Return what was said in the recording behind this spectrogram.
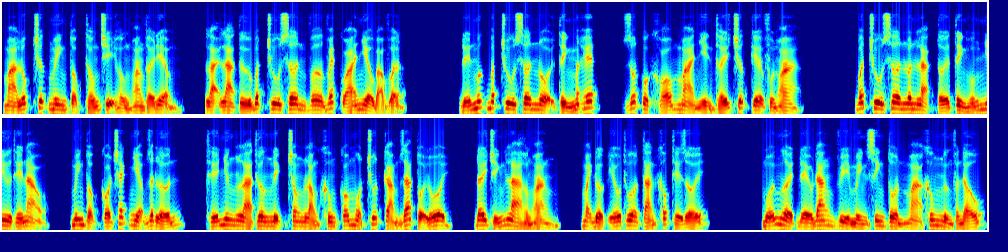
mà lúc trước minh tộc thống trị hồng hoang thời điểm, lại là từ bất chu sơn vơ vét quá nhiều bảo vật. Đến mức bất chu sơn nội tình mất hết, rốt cuộc khó mà nhìn thấy trước kia phồn hoa. Bất chu sơn luân lạc tới tình huống như thế nào minh tộc có trách nhiệm rất lớn thế nhưng là thương lịch trong lòng không có một chút cảm giác tội lỗi đây chính là hồng hoàng, mạnh được yếu thua tàn khốc thế giới. Mỗi người đều đang vì mình sinh tồn mà không ngừng phấn đấu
